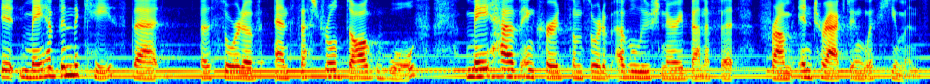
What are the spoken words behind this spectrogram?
It may have been the case that a sort of ancestral dog wolf may have incurred some sort of evolutionary benefit from interacting with humans.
